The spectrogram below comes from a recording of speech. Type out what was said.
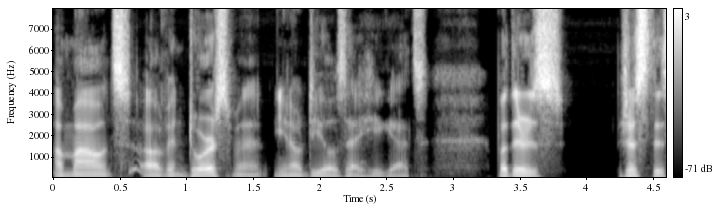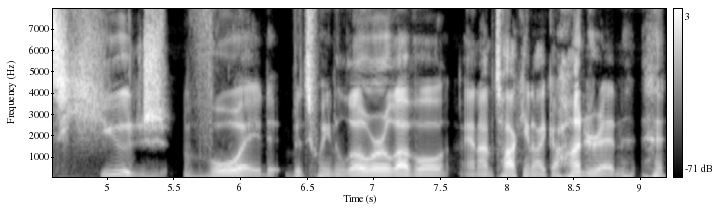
amounts of endorsement, you know, deals that he gets. But there's just this huge void between lower level and I'm talking like a 100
